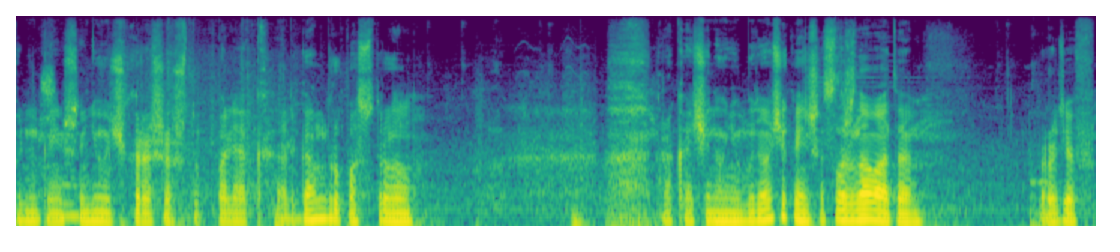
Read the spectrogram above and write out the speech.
блин, конечно, не очень хорошо, что поляк Альгамбру построил. Прокачанный у него будет. Вообще, конечно, сложновато против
